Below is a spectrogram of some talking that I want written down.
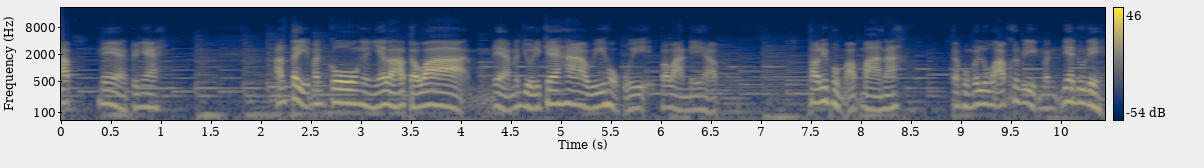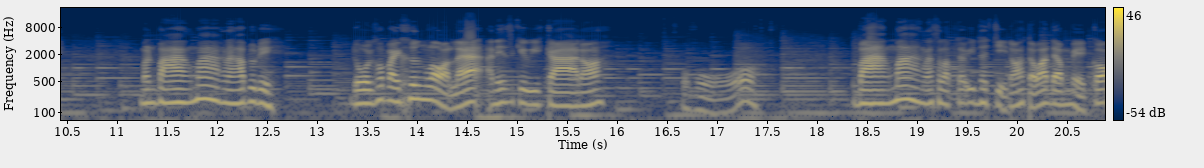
ครับเนี่ยเป็นไงอันติมันโกงอย่างเงี้ยเหรอครับ แต่ว่า เนี่ยมันอยู่ที่แค่ 5 วิ6วิประมาณนี้ครับ เท่าที่ผมอัพมานะ แต่ผมไม่รู้อัพขึ้นไปอีกมันเนี่ยดูดิ มันบางมากนะครับดูดิ โดนเข้าไปครึ่งหลอดแล้ว อันนี้สกิลอีกาเนาะ โอ้โห บางมากนะสำหรับเจ้าอินทจิเนาะ แต่ว่าดาเมจก็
